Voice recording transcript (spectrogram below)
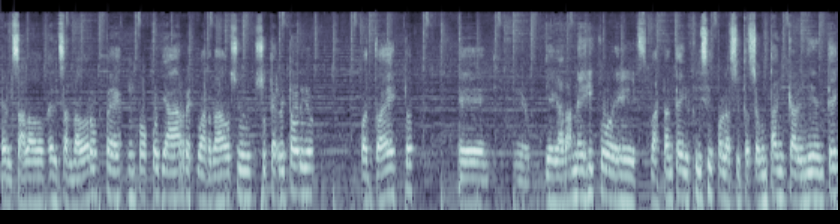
El Salvador, el Salvador un poco ya ha resguardado su, su territorio cuanto a esto. Eh, eh, llegar a México es bastante difícil por la situación tan caliente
